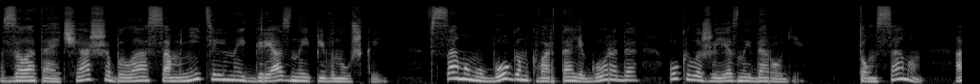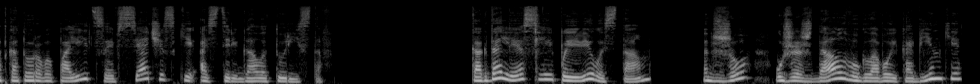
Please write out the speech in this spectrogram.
Золотая чаша была сомнительной грязной пивнушкой в самом убогом квартале города около железной дороги, том самом, от которого полиция всячески остерегала туристов. Когда Лесли появилась там, Джо уже ждал в угловой кабинке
